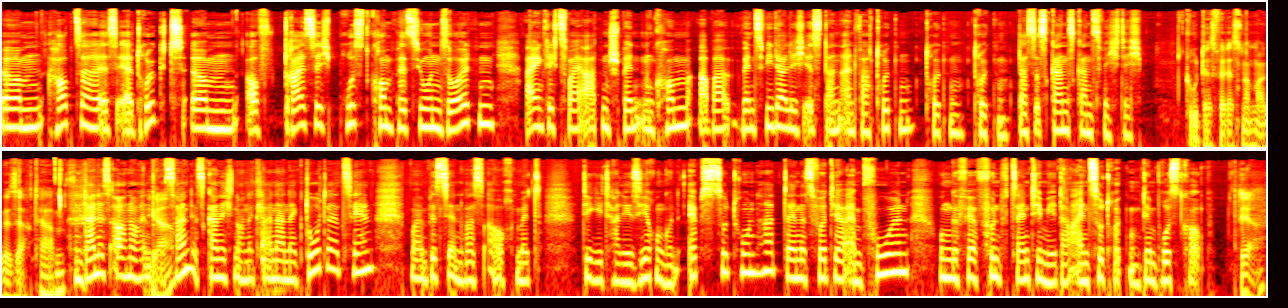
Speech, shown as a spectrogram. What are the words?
Hauptsache ist, er drückt ähm, auf 30 Brustkompressionen sollten eigentlich zwei Atemspenden kommen, aber wenn es widerlich ist, dann einfach drücken, drücken, drücken. Das ist ganz, ganz wichtig. Gut, dass wir das nochmal gesagt haben. Und dann ist auch noch interessant, ja. jetzt kann ich noch eine kleine Anekdote erzählen, mal ein bisschen was auch mit Digitalisierung und Apps zu tun hat, denn es wird ja empfohlen, ungefähr fünf Zentimeter einzudrücken, den Brustkorb. Ja.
